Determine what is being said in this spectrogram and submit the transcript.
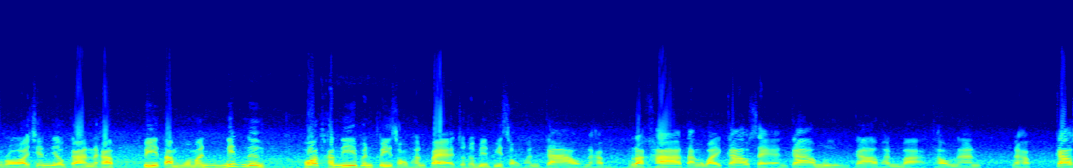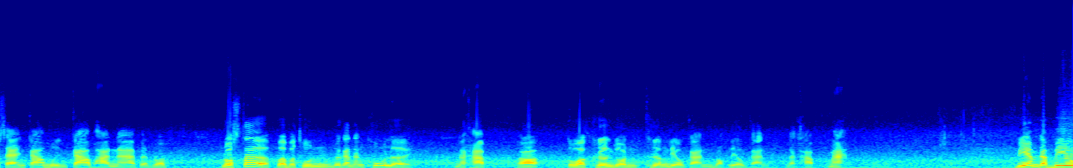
200 เช่นเดียวกันนะครับ ปีต่ำกว่ามันนิดนึง เพราะคันนี้เป็นปี 2008 จดทะเบียนปี 2009 นะครับ ราคาตั้งไว้ 999,000 บาทเท่านั้นนะครับ 999,000 นะ เป็นรถโรสเตอร์เปิดประทุนด้วยกันทั้งคู่เลยนะครับ ก็ตัวเครื่องยนต์เครื่องเดียวกันบล็อกเดียวกันนะครับ มา BMW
